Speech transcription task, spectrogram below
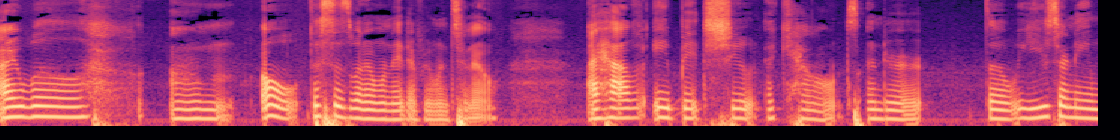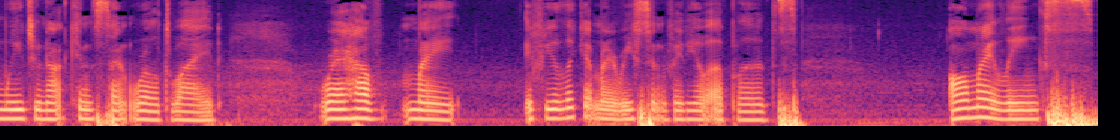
I will. Um, oh, this is what I wanted everyone to know. I have a BitChute account under the username We Do Not Consent Worldwide, where I have my. If you look at my recent video uploads, all my links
